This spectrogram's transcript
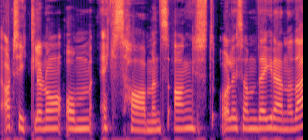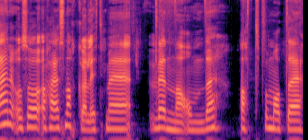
artikler nå om eksamensangst og liksom det greiene der, og så har jeg snakka litt med venner om det, at på en måte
